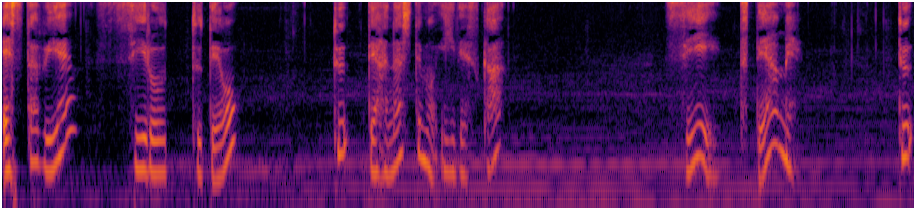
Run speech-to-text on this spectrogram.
Está bien si lo tuteo? to で話してもいいですか？Sí, tuteame. to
